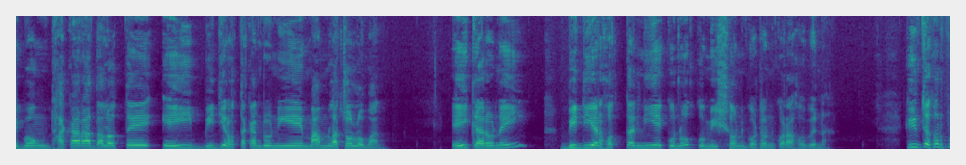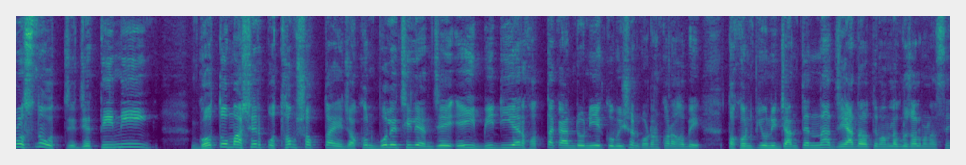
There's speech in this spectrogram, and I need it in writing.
এবং ঢাকার আদালতে এই বিডিআর হত্যাকাণ্ড নিয়ে মামলা চলমান, এই কারণেই বিডিআর হত্যা নিয়ে কোনো কমিশন গঠন করা হবে না। কিন্তু এখন প্রশ্ন হচ্ছে যে তিনি গত মাসের প্রথম সপ্তাহে যখন বলেছিলেন যে এই বিডিআর হত্যাকাণ্ড নিয়ে কমিশন গঠন করা হবে, তখন কি উনি জানতেন না যে আদালতে মামলাগুলো চলমান আছে?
